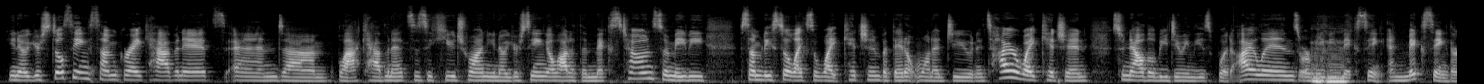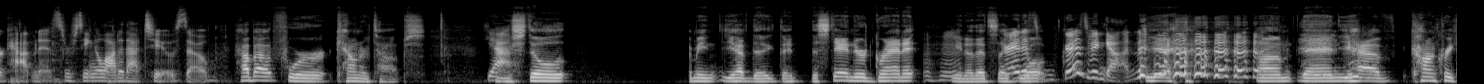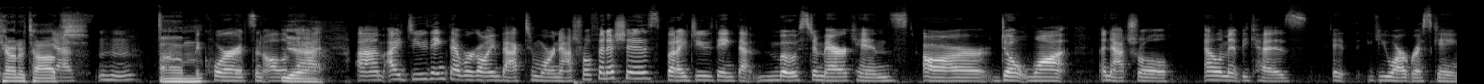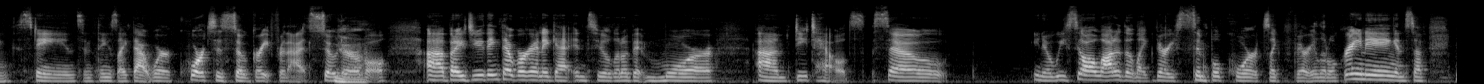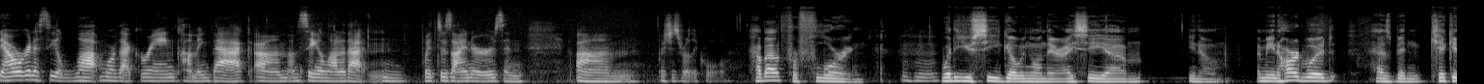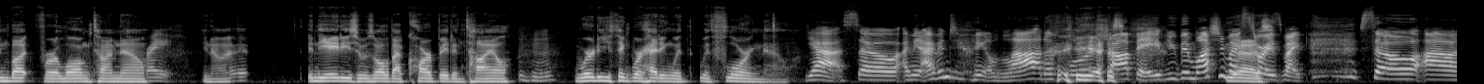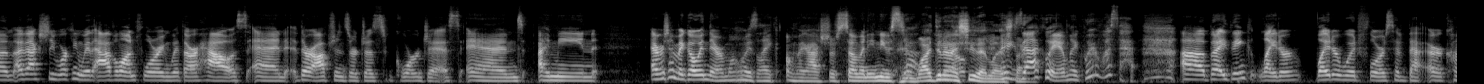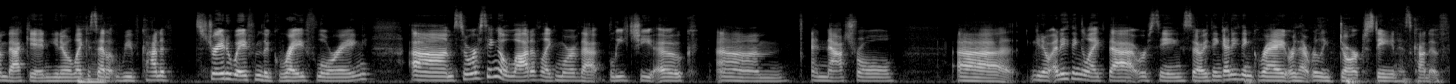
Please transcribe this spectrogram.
you know, you're still seeing some gray cabinets and um, black cabinets is a huge one. You know, you're seeing a lot of the mixed tones. So maybe somebody still likes a white kitchen, but they don't want to do an entire white kitchen. So now they'll be doing these wood islands or maybe mixing and mixing their cabinets. They're seeing a lot of that too. So How about for countertops? yeah, You still I mean, you have the the, the standard granite, you know, that's like granite's, old, granite's been gone. yeah. um, then you have concrete countertops. yes, hmm the quartz and all of yeah. that. Um, I do think that we're going back to more natural finishes, but I do think that most Americans are don't want a natural element because it you are risking stains and things like that. Where quartz is so great for that, it's so Yeah. durable. Uh, but I do think that we're going to get into a little bit more um, detailed. So you know, we saw a lot of the like very simple quartz, like very little graining and stuff. Now we're going to see a lot more of that grain coming back. Um, I'm seeing a lot of that in, with designers, and um, which is really cool. How about for flooring? Mm-hmm. What do you see going on there? I see, um, you know, I mean, hardwood has been kicking butt for a long time now. Right. You know, in the '80s, it was all about carpet and tile. Mm-hmm. Where do you think we're heading with with flooring now? Yeah. So, I mean, I've been doing a lot of floor Yes. shopping. If you've been watching my Yes. stories, Mike. So, um, I'm actually working with Avalon Flooring with our house, and their options are just gorgeous. And I mean, every time I go in there, I'm always like, oh my gosh, there's so many new stuff. why didn't I know? see that last time? Exactly. I'm like, where was that? Uh, but I think lighter lighter wood floors have ba- come back in. You know, like Mm-hmm. I said, we've kind of strayed away from the gray flooring. Um, so we're seeing a lot of like more of that bleachy oak um, and natural. Uh, you know, anything like that we're seeing. So I think anything gray or that really dark stain has kind of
